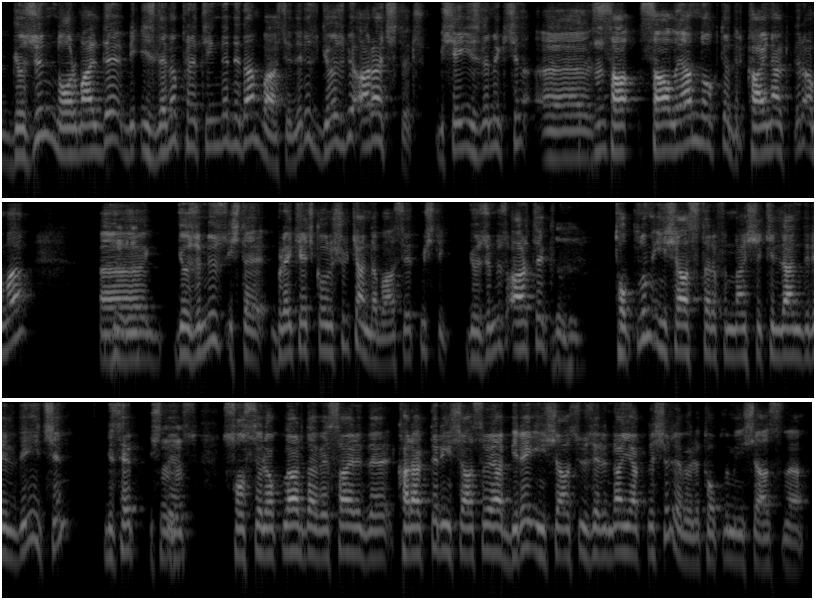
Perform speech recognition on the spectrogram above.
gözün normalde bir izleme pratiğinde neden bahsederiz? Göz bir araçtır. Bir şeyi izlemek için e, sa- sağlayan noktadır, kaynaktır ama ee, gözümüz işte breakage konuşurken de bahsetmiştik. Gözümüz artık hı hı. toplum inşası tarafından şekillendirildiği için biz hep işte hı hı. sosyologlar da vesaire de karakter inşası veya birey inşası üzerinden yaklaşır ya böyle toplum inşasına.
